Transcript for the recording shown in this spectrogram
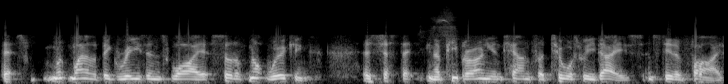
That's one of the big reasons why it's sort of not working. It's just that you know people are only in town for two or three days instead of five.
